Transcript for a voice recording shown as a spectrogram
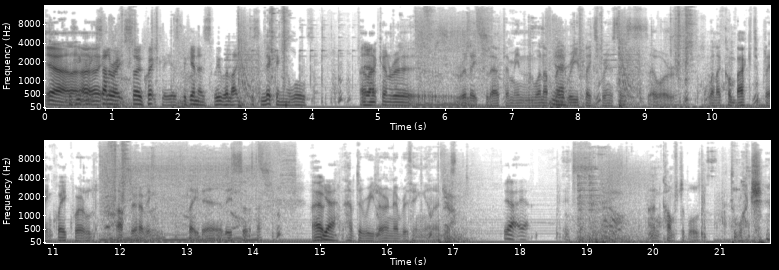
Yeah, Because you can I, accelerate so quickly as beginners. We were like just licking the walls. And Yeah. I can re- relate to that. I mean, when I play Yeah. Reflex, for instance, or when I come back to playing Quake World after having played uh, this and stuff, I Yeah. have to relearn everything, and I just Yeah, yeah. it's uncomfortable to watch.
